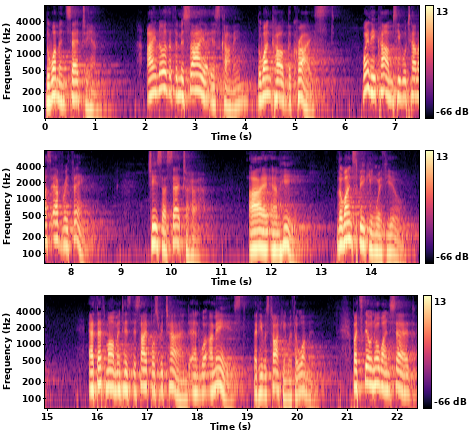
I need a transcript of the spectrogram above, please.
The woman said to him, I know that the Messiah is coming, the one called the Christ. When he comes, he will tell us everything. Jesus said to her, I am he, the one speaking with you. At that moment, his disciples returned and were amazed that he was talking with a woman. But still, no one said,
